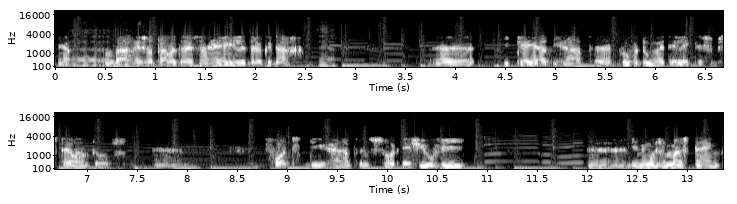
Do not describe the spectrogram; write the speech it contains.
ja. Eh, vandaag is wat dat betreft een hele drukke dag. Ja. Eh, Ikea die gaat proeven doen met elektrische bestelauto's. Ford die gaat een soort SUV, die noemen ze Mustang.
